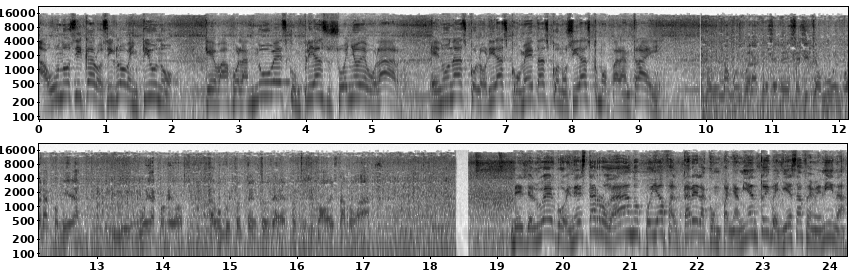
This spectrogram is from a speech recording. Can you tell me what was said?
a unos ícaros siglo XXI que bajo las nubes cumplían su sueño de volar en unas coloridas cometas conocidas como Parantray una muy buena atención en este sitio, muy buena comida y muy acogedor. Estamos muy contentos de haber participado de esta rodada. Desde luego, en esta rodada no podía faltar el acompañamiento y belleza femenina.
